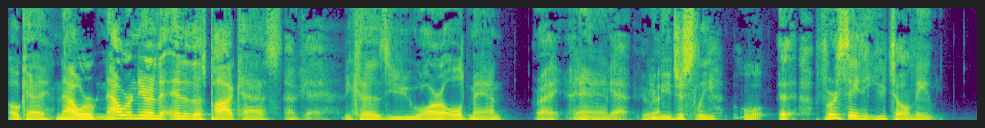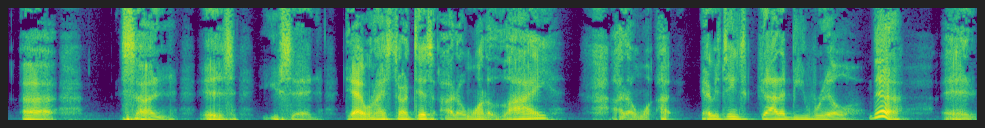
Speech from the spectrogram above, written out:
Okay, now we're now we're nearing the end of this podcast Okay, because you are an old man right? I need- and yeah, you right. need your sleep. Well, uh, first thing that you told me, uh, son, is you said, "Dad, when I start this, I don't want to lie. I don't want I, everything's got to be real." Yeah, And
